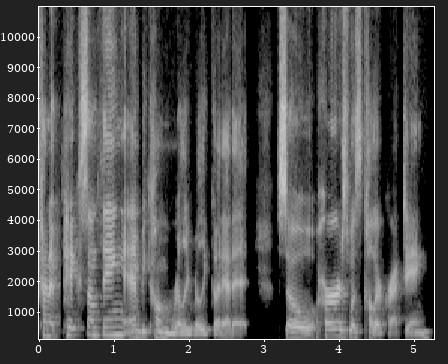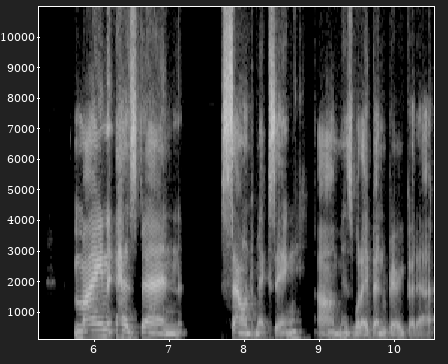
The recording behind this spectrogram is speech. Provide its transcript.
kind of pick something and become really, really good at it. So hers was color correcting. Mine has been sound mixing, um, is what I've been very good at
